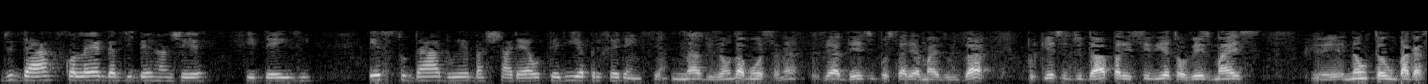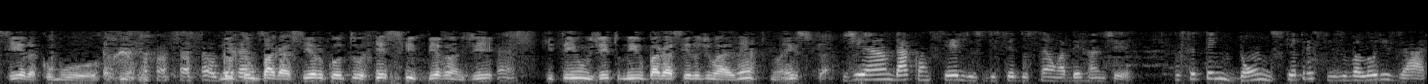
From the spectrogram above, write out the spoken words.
Didat, colega de Beranger e Daisy, estudado e bacharel, teria preferência. Na visão da moça, né? Porque a Daisy gostaria mais do Didat, porque esse Didat pareceria talvez mais eh, não tão bagaceira como não tão bagaceiro quanto esse Beranger, é. que tem um jeito meio bagaceiro demais, né? Não é isso? Tá? Jean dá conselhos de sedução a Beranger. Você tem dons que é preciso valorizar.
